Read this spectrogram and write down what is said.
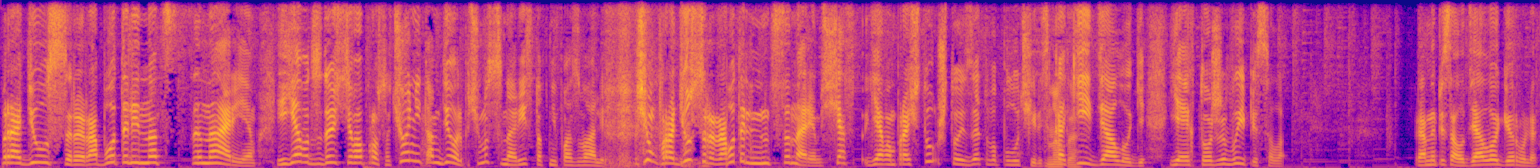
продюсеры работали над сценарием. И я вот задаю себе вопрос, а что они там делали? Почему сценаристов не позвали? Почему продюсеры работали над сценарием? Сейчас я вам прочту, что из этого получились. Ну-ка. Какие диалоги. Я их тоже выписала. Прям написала, диалоги рулят.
